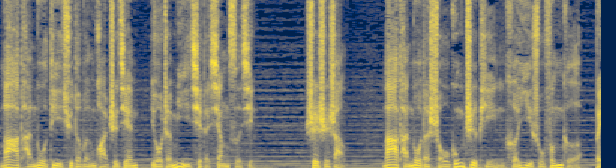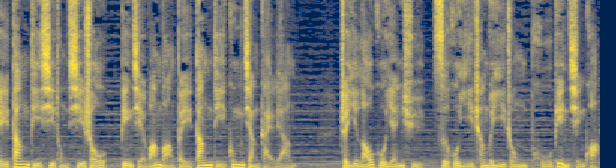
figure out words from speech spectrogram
拉坦诺地区的文化之间有着密切的相似性。事实上，拉坦诺的手工制品和艺术风格被当地系统吸收，并且往往被当地工匠改良。这一牢固延续似乎已成为一种普遍情况。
